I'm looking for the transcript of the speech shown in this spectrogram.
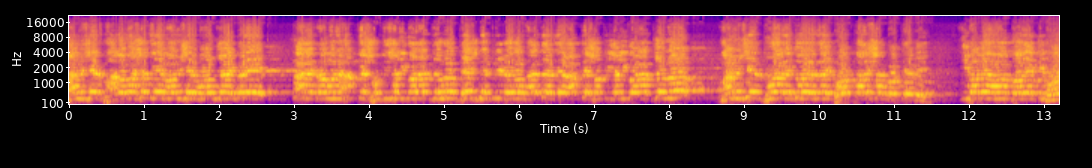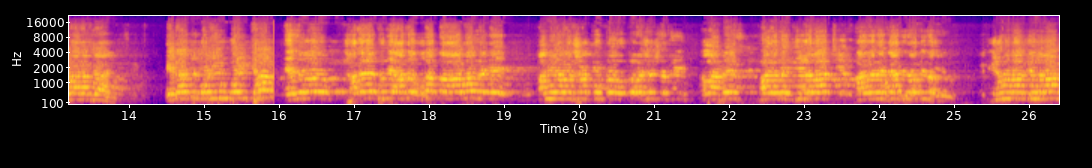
মানুষের ভালোবাসা দিয়ে মানুষের মন জয় করে তারেক হাতকে শক্তিশালী করার জন্য, দেশ নেত্রী বেগম খালেদা হাতকে শক্তিশালী করার জন্য মানুষের দুয়ারে দুয়ারে যাই ভোট কালেকশন করতে হবে। কীভাবে আমার দলে একটি ভোট আনা যায়? এটা একটা কঠিন পরীক্ষা। এজন্য সকলের প্রতি আমাদের উদাত্ত আহ্বান থাকে আমি আমার সংক্ষিপ্ত উত্তর শেষ করছি। আল্লাহ হাফেজ, বাংলাদেশ জিন্দাবাদ, বাংলাদেশ জাতীয় যুবদল জিন্দাবাদ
